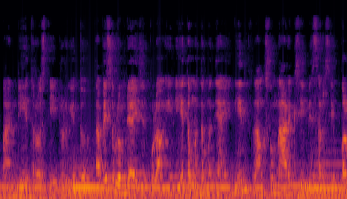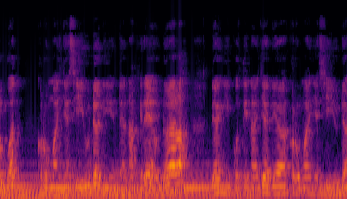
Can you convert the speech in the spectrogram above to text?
mandi terus tidur gitu tapi sebelum dia izin pulang ini temen-temennya ini langsung narik si Mr. Simple buat ke rumahnya si Yuda nih dan akhirnya ya udahlah dia ngikutin aja dia ke rumahnya si Yuda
